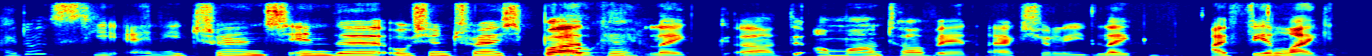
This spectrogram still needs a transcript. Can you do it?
I don't see any trends in the ocean trash, but Okay. like uh, the amount of it actually, like I feel like it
